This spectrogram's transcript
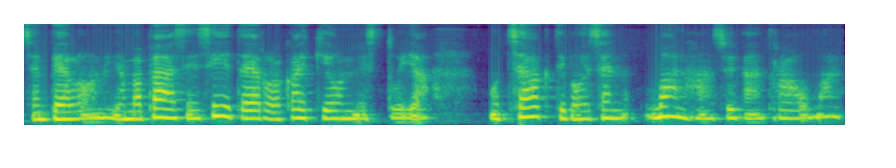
sen pelon. Ja mä pääsin siitä eroa, kaikki onnistui, ja, mutta se aktivoi sen vanhan syvän trauman.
